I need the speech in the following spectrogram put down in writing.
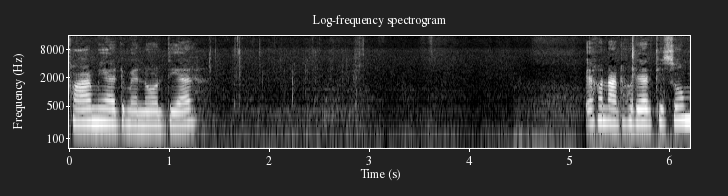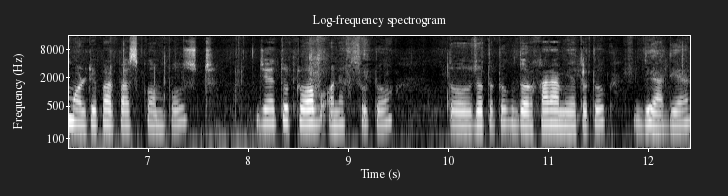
ফার্ম ইয়ার্ড মেনর দিয়ার এখন আঠরিয়ার কিছু মাল্টিপারপাস কম্পোস্ট যেহেতু টব অনেক ছোটো, তো যতটুক দরকার আমি অতটুক দিয়া দিয়ার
